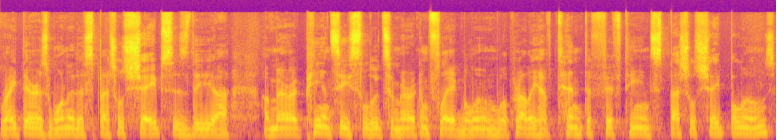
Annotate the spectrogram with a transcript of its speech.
Right there is one of the special shapes is the uh, Ameri PNC Salutes American Flag balloon. We'll probably have 10 to 15 special shaped balloons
